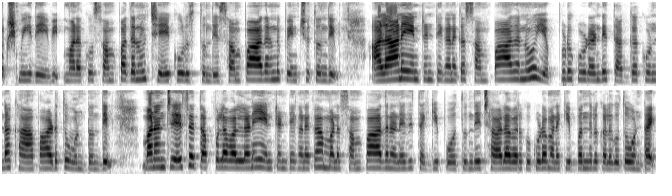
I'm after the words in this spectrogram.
లక్ష్మీదేవి. మనకు సంపదను చేకూరుస్తుంది సంపాదనను పెంచుతుంది. అలానే ఏంటంటే కనుక సంపాదను ఎప్పుడు కూడండి తగ్గకుండా కాపాడుతూ ఉంటుంది. మనం చేసే తప్పుల వల్లనే ఏంటంటే కనుక మన సంపాదన అనేది తగ్గిపోతుంది. చాలా వరకు కూడా మనకి ఇబ్బందులు కలుగుతూ ఉంటాయి.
